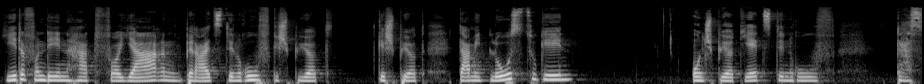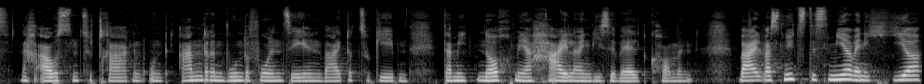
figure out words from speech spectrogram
Jeder von denen hat vor Jahren bereits den Ruf gespürt, gespürt, damit loszugehen und spürt jetzt den Ruf, das nach außen zu tragen und anderen wundervollen Seelen weiterzugeben, damit noch mehr Heiler in diese Welt kommen. Weil was nützt es mir, wenn ich hier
